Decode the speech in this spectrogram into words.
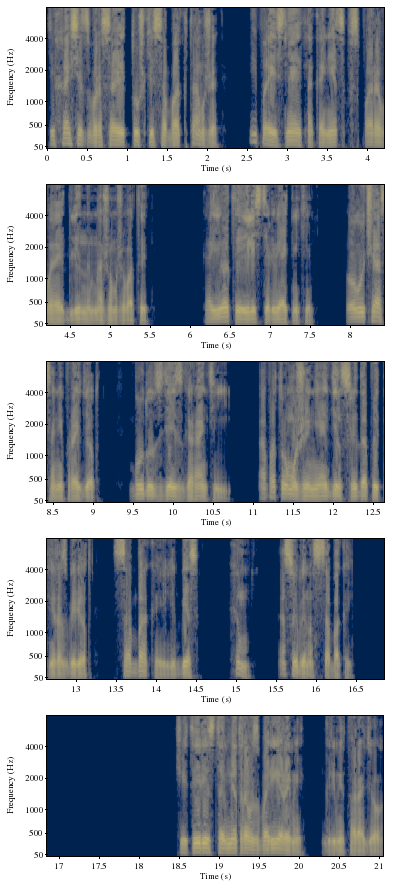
Техасец бросает тушки собак там же и поясняет, наконец, вспарывая длинным ножом животы. «Койоты или стервятники. Получаса не пройдет. Будут здесь с гарантией. А потом уже ни один следопыт не разберет, с собакой или без. Хм, особенно с собакой». «Четыреста метров с барьерами», — гремит по радио.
